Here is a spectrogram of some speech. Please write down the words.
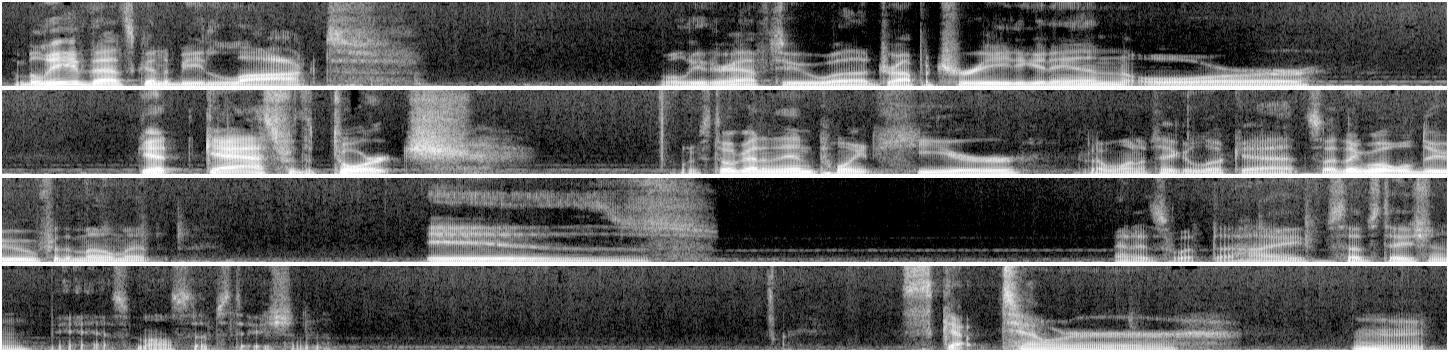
I believe that's going to be locked. We'll either have to uh, drop a tree to get in or get gas for the torch. We've still got an endpoint here that I want to take a look at. So I think what we'll do for the moment is... That is what, the high substation? Yeah, small substation. Scout tower. Alright.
